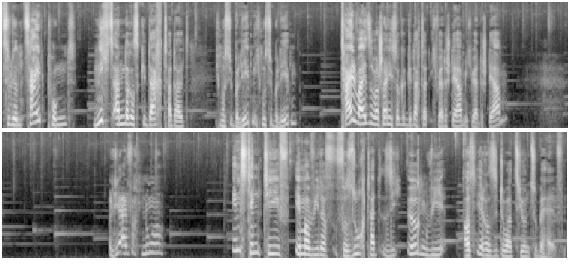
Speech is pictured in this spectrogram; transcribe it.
zu dem Zeitpunkt nichts anderes gedacht hat, als ich muss überleben, ich muss überleben. Teilweise wahrscheinlich sogar gedacht hat, ich werde sterben, ich werde sterben. Und die einfach nur instinktiv immer wieder versucht hat, sich irgendwie aus ihrer Situation zu behelfen.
